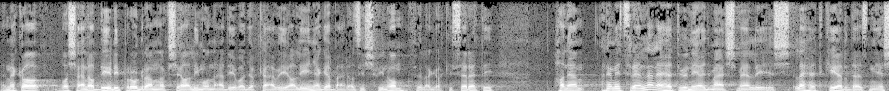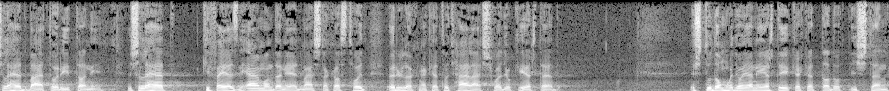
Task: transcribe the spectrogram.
ennek a vasárnap déli programnak se a limonádé vagy a kávé a lényege, bár az is finom, főleg aki szereti, hanem, hanem egyszerűen le lehet ülni egymás mellé, és lehet kérdezni, és lehet bátorítani, és lehet kifejezni, elmondani egymásnak azt, hogy örülök neked, hogy hálás vagyok érted. És tudom, hogy olyan értékeket adott Isten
